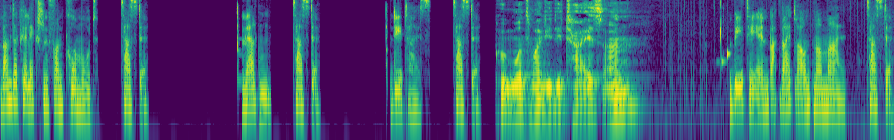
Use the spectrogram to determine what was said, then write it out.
Wandercollection von Komoot. Taste. Merken. Taste. Details. Taste. Gucken wir uns mal die Details an. BTN Background normal. Taste.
